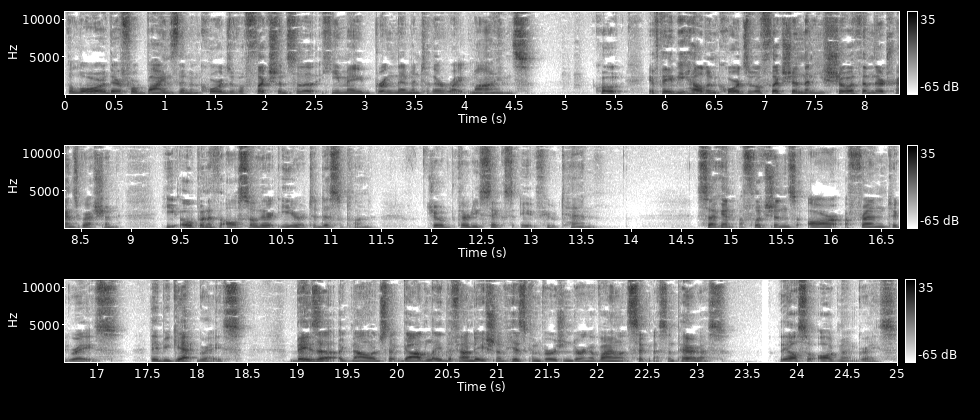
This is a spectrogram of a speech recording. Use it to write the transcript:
The Lord therefore binds them in cords of affliction so that he may bring them into their right minds. Quote, if they be held in cords of affliction, then he showeth them their transgression. He openeth also their ear to discipline. Job 36, 8 through 10. Second, afflictions are a friend to grace. They beget grace. Beza acknowledged that God laid the foundation of his conversion during a violent sickness in Paris. They also augment grace.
